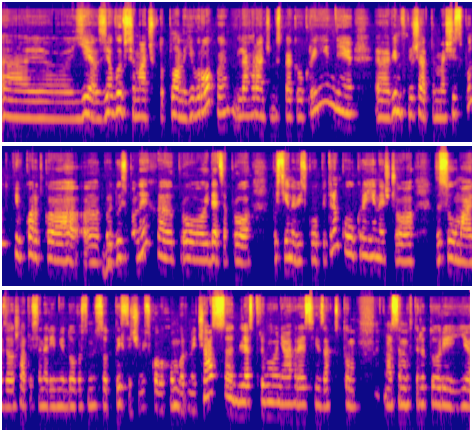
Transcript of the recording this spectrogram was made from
е, є, з'явився, начебто, план Європи для гарантій безпеки Україні. Е, Він включатиме шість пунктів. Коротко е, пройдусь по них. Про йдеться про постійну військову підтримку України, що ЗСУ мають залишатися на рівні до 800 тисяч військових у мирний час для стримування агресії, захисту самих територій.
